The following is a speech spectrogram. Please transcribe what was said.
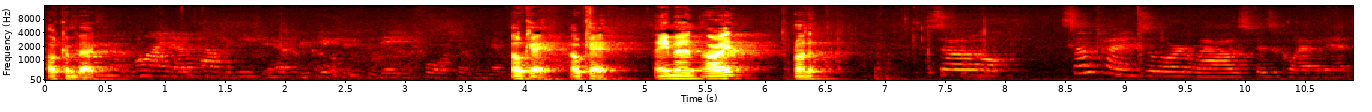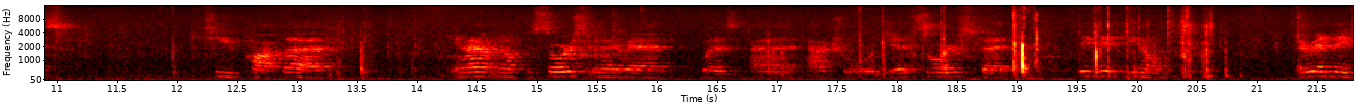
I'll come back. Line of how we need to have predicted the day before something that. Okay. Okay. Amen. All right. Rhonda. And I don't know if the source that I read was an actual legit source, but they did, you know, I read they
